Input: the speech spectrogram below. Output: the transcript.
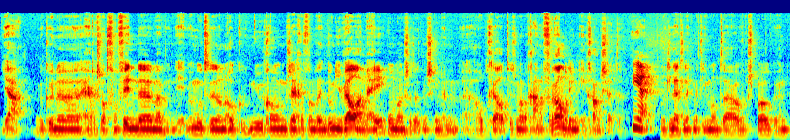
ja, we kunnen ergens wat van vinden, maar we moeten dan ook nu gewoon zeggen van we doen hier wel aan mee, ondanks dat het misschien een eh, hoop geld is, maar we gaan een verandering in gang zetten. ja, Er wordt letterlijk met iemand daarover gesproken. En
